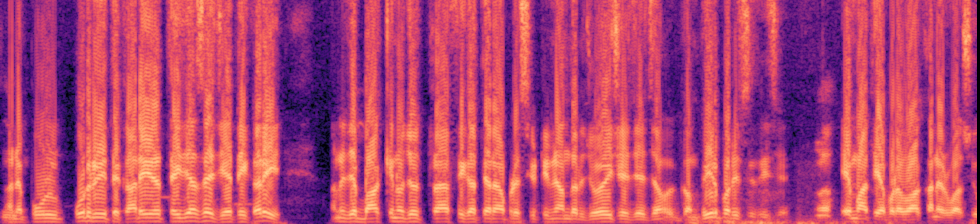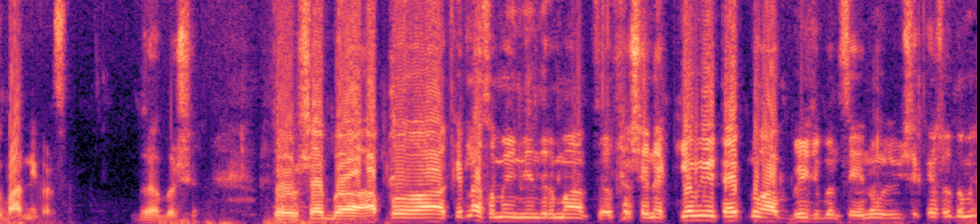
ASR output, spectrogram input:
અને પુલ પૂરી રીતે કાર્યરત થઈ જશે જેથી કરી અને જે બાકીનો જે ટ્રાફિક અત્યારે આપણે સિટીની અંદર જોઈએ છે જે ગંભીર પરિસ્થિતિ છે એમાંથી આપણે વાંકાનેર વાસીઓ બહાર નીકળશે. બરાબર છે. તો સાહેબ આપ આ કેટલા સમયની અંદરમાં થશે અને કેવી ટાઈપનો આ બ્રિજ બનશે? એનું વિશે કહેશો તમે?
